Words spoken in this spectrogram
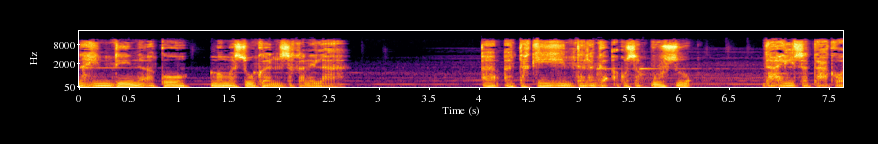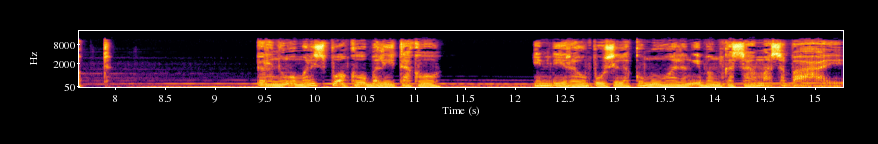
na hindi na ako mamasukan sa kanila. Aatakihin talaga ako sa puso dahil sa takot. Pero nung umalis po ako, balita ko, hindi raw po sila kumuha ng ibang kasama sa bahay.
